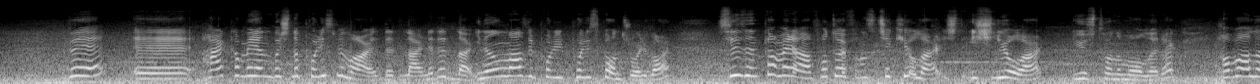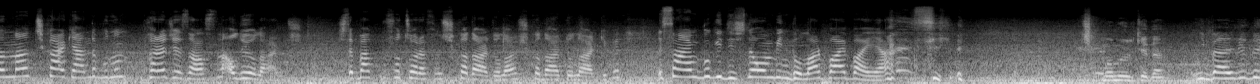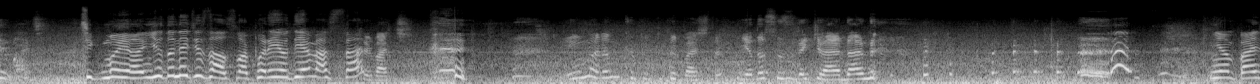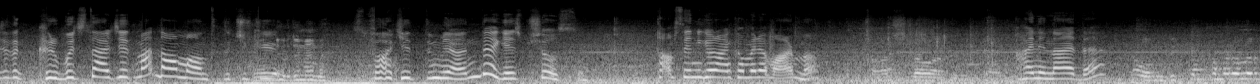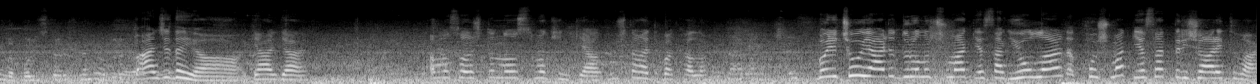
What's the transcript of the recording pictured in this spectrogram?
Ve e, her kameranın başında polis mi var dediler. Ne dediler? İnanılmaz bir poli- polis kontrolü var. Sizin kameradan fotoğrafınızı çekiyorlar, işte işliyorlar yüz tanımı olarak. Havaalanından çıkarken de bunun para cezasını alıyorlarmış. İşte bak bu fotoğrafın şu kadar dolar, şu kadar dolar gibi. E sen bu gidişle 10 bin dolar bay bay ya. Çıkmam ülkeden. Bence de çıkma ya. Ya da ne cezası var? Parayı ödeyemezsen. Kırbaç. Umarım köpüklü kırbaçtır. Ya da sizdekilerden. Ya bence de kırbacı tercih etmen daha mantıklı çünkü Öldürdüm hemen. fark ettim yani de geçmiş olsun. Tam seni gören kamera var mı? Karşıda vardı. Hani nerede? Ya onun dükkan kameralarında polisler izlemiyordur ya. Bence de ya. Gel gel. Ama sonuçta no smoking yazmış da hadi bakalım. Böyle çoğu yerde drone uçurmak yasak. Yollarda koşmak yasaktır işareti var.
